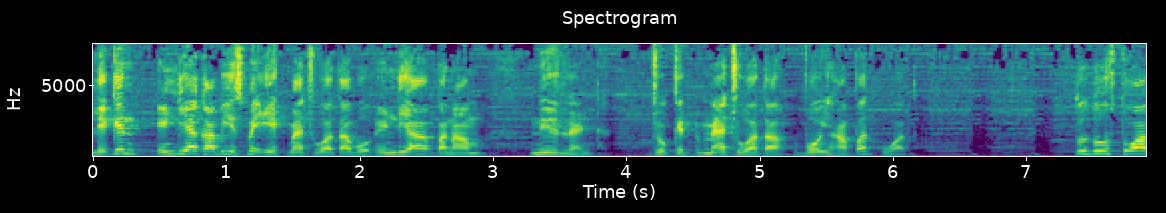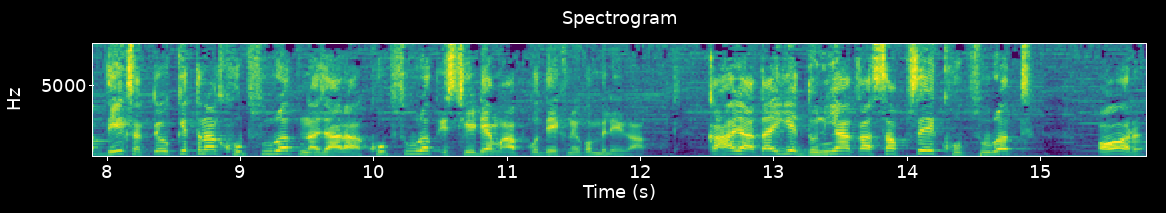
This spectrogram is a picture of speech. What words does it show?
लेकिन इंडिया का भी इसमें एक मैच हुआ था, वो इंडिया बनाम न्यूजीलैंड, जो मैच हुआ था, वो यहाँ पर हुआ था। तो दोस्तों, आप देख सकते हो कितना खूबसूरत नज़ारा, खूबसूरत स्टेडियम आपको देखने को मिलेगा। कहा जाता है, ये दुनिया का सबसे खूबसूरत और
